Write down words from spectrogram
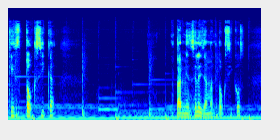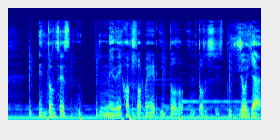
que es tóxica, también se les llaman tóxicos. Entonces me dejo absorber y todo. Entonces pues yo ya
